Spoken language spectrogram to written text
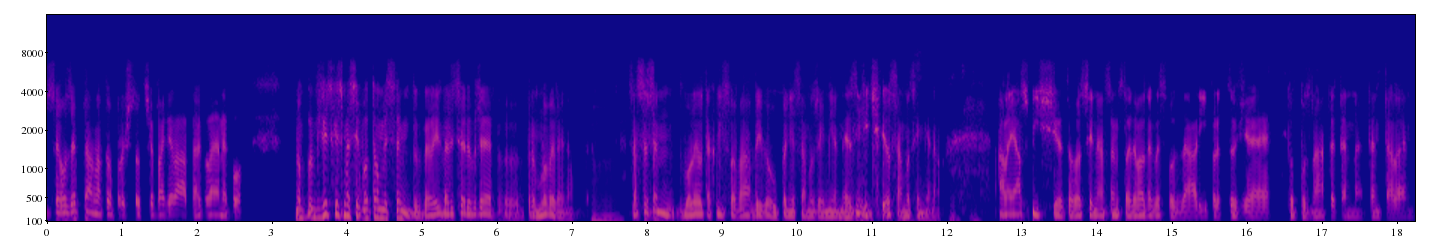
se ho zeptal na to, proč to třeba dělá takhle, nebo No vždycky jsme si o tom, myslím, veli, velice dobře eh, promluvili, no. Mhm. Zase jsem volil takový slova, abych ho úplně samozřejmě nezničil, samozřejmě, no. Ale já spíš toho syna jsem sledoval takhle zpozdálí, protože to poznáte, ten, ten talent,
